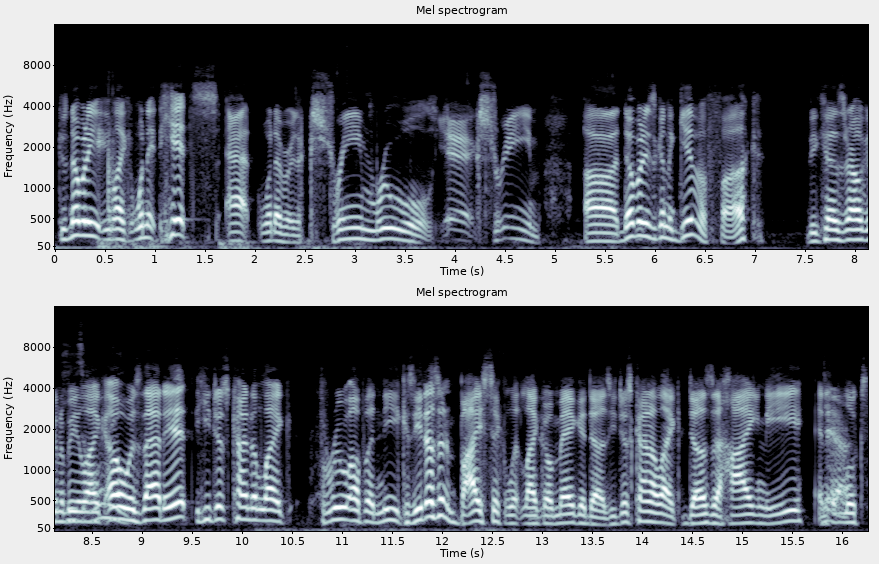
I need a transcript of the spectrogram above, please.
Because nobody like when it hits at whatever extreme rules, yeah, extreme. uh, nobody's gonna give a fuck because they're all gonna be He's like, only- "Oh, is that it?" He just kind of like threw up a knee because he doesn't bicycle it like Omega does. He just kind of like does a high knee, and Yeah. it looks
